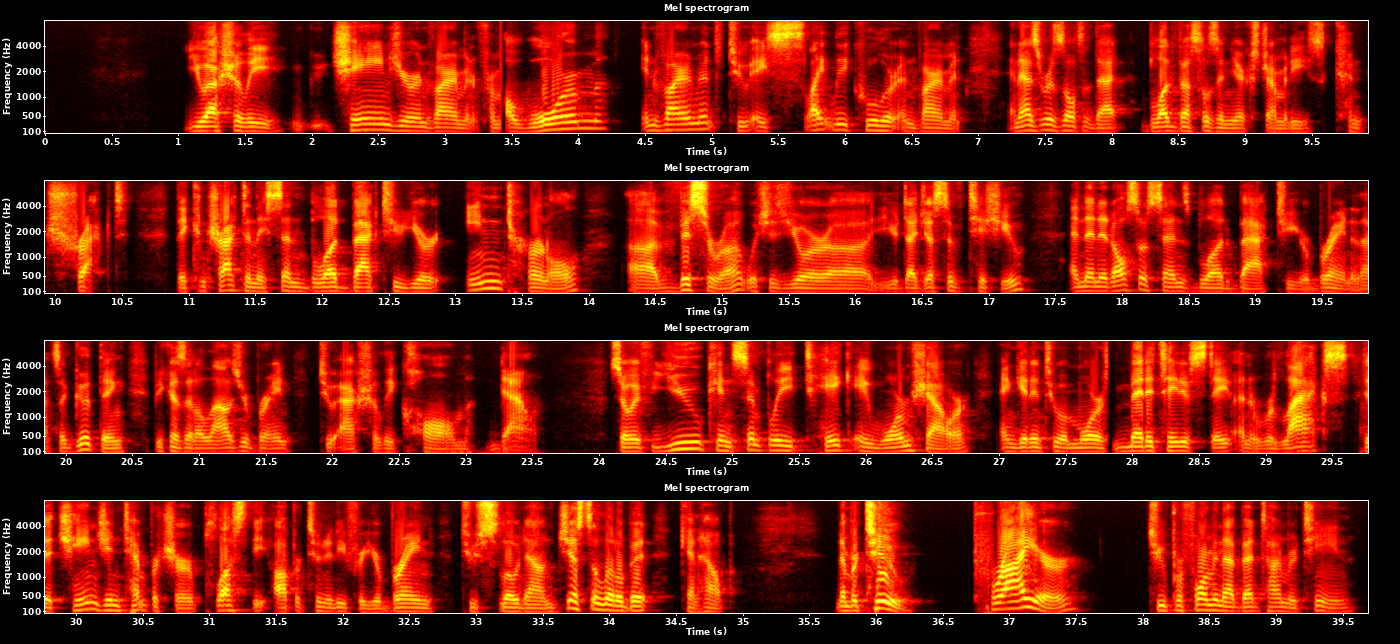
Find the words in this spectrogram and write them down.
you actually change your environment from a warm environment to a slightly cooler environment. And as a result of that, blood vessels in your extremities contract. They contract and they send blood back to your internal uh, viscera, which is your uh, your digestive tissue, and then it also sends blood back to your brain, and that's a good thing because it allows your brain to actually calm down. So if you can simply take a warm shower and get into a more meditative state and relax, the change in temperature plus the opportunity for your brain to slow down just a little bit can help. Number two, prior to performing that bedtime routine,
